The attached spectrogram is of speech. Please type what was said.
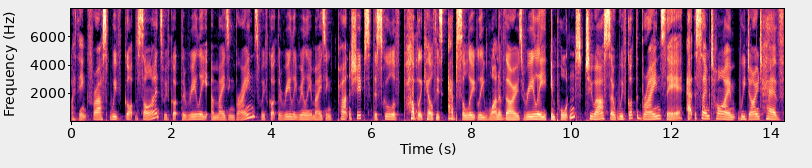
I think for us, we've got the science, we've got the really amazing brains, we've got the really, really amazing partnerships. The School of Public Health is absolutely one of those really important to us. So we've got the brains there. At the same time, we don't have,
